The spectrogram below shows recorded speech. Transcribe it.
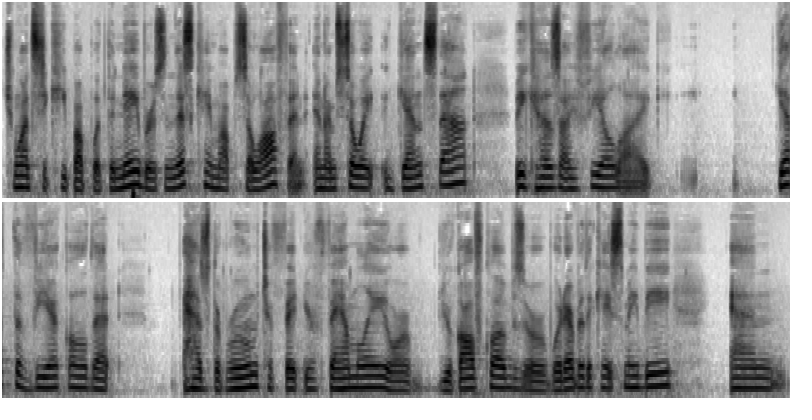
She wants to keep up with the neighbors, and this came up so often, and I'm so against that because I feel like get the vehicle that has the room to fit your family or your golf clubs or whatever the case may be and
